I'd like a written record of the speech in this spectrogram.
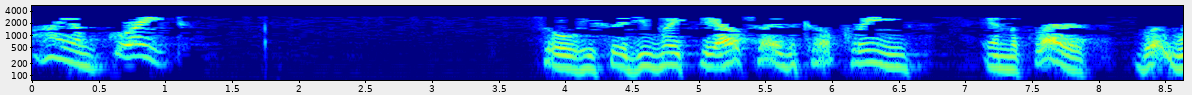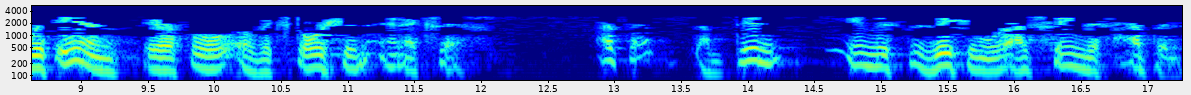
I am great. So he said, you make the outside of the cup clean and the platter, but within they are full of extortion and excess. I've, I've been in this position where I've seen this happen.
